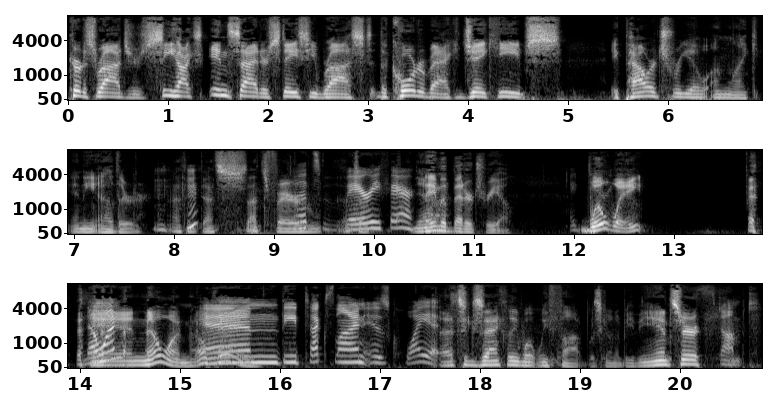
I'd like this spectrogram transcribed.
Curtis Rogers, Seahawks insider Stacy Rost, the quarterback Jake Heaps, a power trio unlike any other. I think mm-hmm. that's that's fair. That's a- very fair. Yeah. Name a better trio. We'll dare you. wait. No one. And no one. Okay. And the text line is quiet. That's exactly what we thought was going to be the answer. Stumped.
